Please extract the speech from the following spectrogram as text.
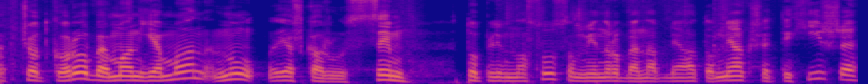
Так, чітко робить, ман є ман. Ну, я ж кажу, з цим топлівнасосом він робить набагато м'якше, тихіше.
